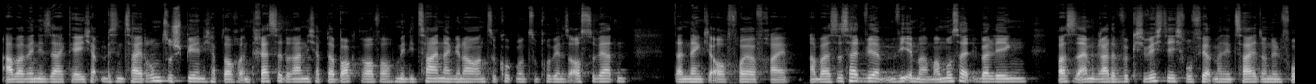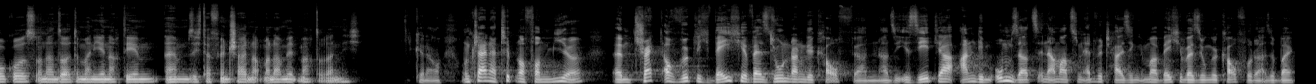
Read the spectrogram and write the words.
aber wenn ihr sagt, hey, ich habe ein bisschen Zeit rumzuspielen, ich habe da auch Interesse dran, ich habe da Bock drauf, auch mir die Zahlen dann genau anzugucken und zu probieren, das auszuwerten, dann denke ich auch feuerfrei. Aber es ist halt wie, wie immer, man muss halt überlegen, was ist einem gerade wirklich wichtig, wofür hat man die Zeit und den Fokus und dann sollte man je nachdem ähm, sich dafür entscheiden, ob man da mitmacht oder nicht. Genau. Und kleiner Tipp noch von mir, ähm, trackt auch wirklich, welche Versionen dann gekauft werden. Also ihr seht ja an dem Umsatz in Amazon Advertising immer, welche Version gekauft wurde. Also bei,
